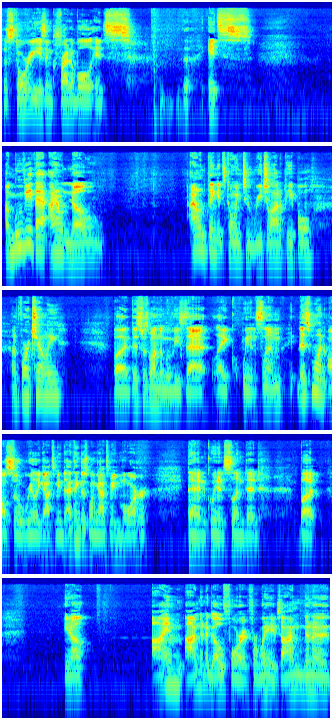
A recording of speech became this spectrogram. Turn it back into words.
the story is incredible. It's it's a movie that I don't know I don't think it's going to reach a lot of people, unfortunately. But this was one of the movies that, like Queen and Slim, this one also really got to me. I think this one got to me more than Queen and Slim did. But, you know, I'm I'm gonna go for it for Waves. I'm gonna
